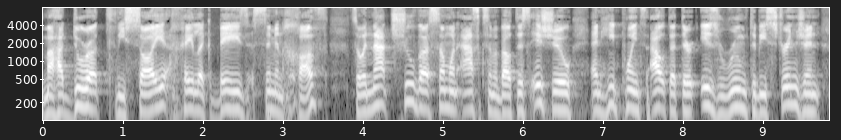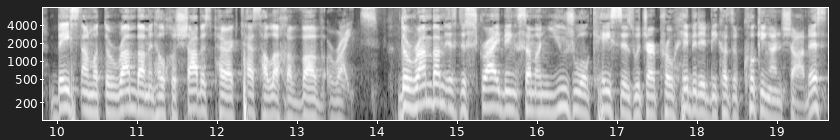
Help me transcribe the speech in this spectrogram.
Mahadura Tlisai Chelek Beis Simin Chaf, so in that tshuva, someone asks him about this issue, and he points out that there is room to be stringent based on what the Rambam in Hilchos Shabbos Perak Tes Halacha Vav writes. The Rambam is describing some unusual cases which are prohibited because of cooking on Shabbos,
